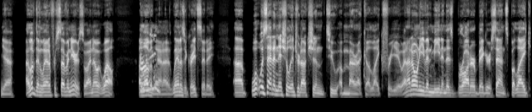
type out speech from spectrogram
Yeah. I lived in Atlanta for seven years, so I know it well. I oh, love Atlanta. Atlanta's a great city. Uh, what was that initial introduction to America like for you? And I don't even mean in this broader, bigger sense, but like,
